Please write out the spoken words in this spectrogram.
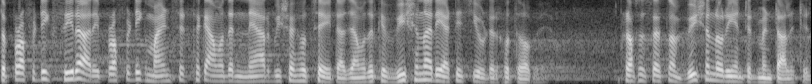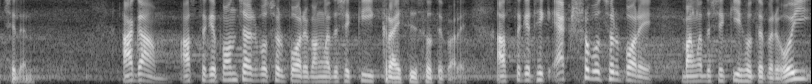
তো প্রফিটিক সিরার এই প্রফিটিক মাইন্ডসেট থেকে আমাদের নেয়ার বিষয় হচ্ছে এটা যে আমাদেরকে ভিশনারি অ্যাটিচিউডের হতে হবে। রাসুসাহ ইসলাম ভিশন ওরিয়েন্টেড মেন্টালিটির ছিলেন। আগাম, আজ থেকে পঞ্চাশ বছর পরে বাংলাদেশে কি ক্রাইসিস হতে পারে? আজ থেকে ঠিক একশো বছর পরে বাংলাদেশে কি হতে পারে? ওই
